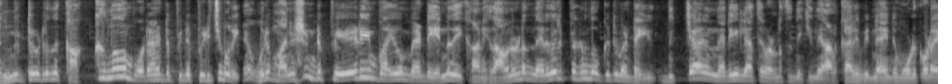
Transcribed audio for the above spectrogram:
എന്നിട്ട് ഇവിടുന്ന് കക്കുന്നതും പോരായിട്ട് പിന്നെ പിടിച്ചുപറി. ഒരു മനുഷ്യന്റെ പേടിയും ഭയവും വേണ്ട? എന്നത് ഈ കാണിക്കുന്നത്. അവനോട് നിലനിൽപ്പിക്കുന്നത് നോക്കിയിട്ട് വേണ്ടേ? നിൽക്കാൻ നിലയില്ലാത്ത വെള്ളത്തിൽ നിൽക്കുന്ന ആൾക്കാർ പിന്നെ അതിന്റെ മുകളിൽ കൂടെ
